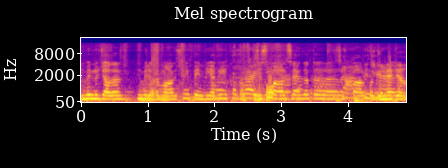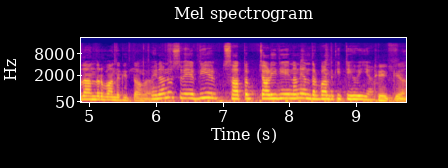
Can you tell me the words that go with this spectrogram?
ਮੈਨੂੰ ਜ਼ਿਆਦਾ ਮੇਰੇ ਦਿਮਾਗ 'ਚ ਨਹੀਂ ਪੈਂਦੀ ਹੈਗੀ। ਜਸਪਾਲ ਸਿੰਘ ਤੇ ਰਸ਼ਪਾਲ ਕੋਲ ਕਿੰਨੇ ਚਿਰ ਦਾ ਅੰਦਰ ਬੰਦ ਕੀਤਾ ਹੋਇਆ? ਇਹਨਾਂ ਨੂੰ ਸਵੇਰ ਦੀ 7:40 ਦੀ ਇਹਨਾਂ ਨੇ ਅੰਦਰ ਬੰਦ ਕੀਤੀ ਹੋਈ ਆ। ਠੀਕ ਆ।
